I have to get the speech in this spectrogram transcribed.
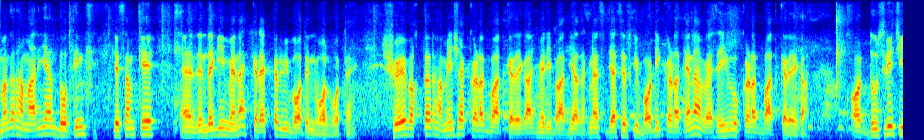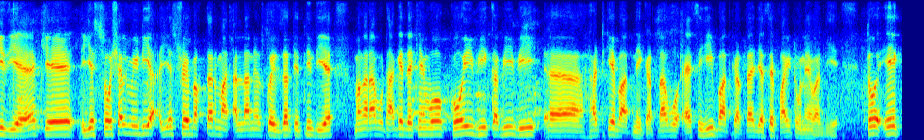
मगर हमारे यहाँ दो तीन किस्म के ज़िंदगी में ना करेक्टर भी बहुत इन्वॉल्व होते हैं। शुएब अख्तर हमेशा कड़क बात करेगा आज मेरी बात याद रखना। जैसे उसकी बॉडी कड़क है ना वैसे ही वो कड़क बात करेगा। और दूसरी चीज़ ये है कि ये सोशल मीडिया ये शुएब अख्तर अल्लाह ने उसको इज़्ज़त इतनी दी है मगर आप उठा के देखें वो कोई भी कभी भी आ, हट के बात नहीं करता वो ऐसे ही बात करता है जैसे फ़ाइट होने वाली है। तो एक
